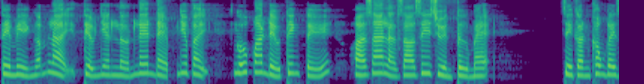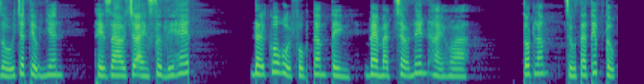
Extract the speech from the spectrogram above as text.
Tỉ mỉ ngẫm lại, tiểu nhiên lớn lên đẹp như vậy, ngũ quan đều tinh tế, hóa ra là do di truyền từ mẹ. Chỉ cần không gây rối cho tiểu nhiên, thì giao cho anh xử lý hết. Đợi cô hồi phục tâm tình, vẻ mặt trở nên hài hòa. Tốt lắm, chúng ta tiếp tục.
